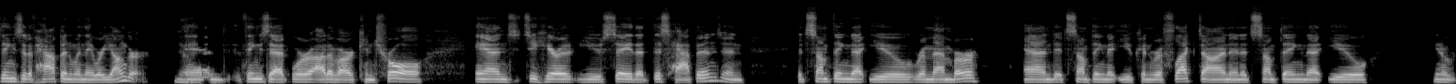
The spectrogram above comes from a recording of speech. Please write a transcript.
things that have happened when they were younger yeah. and things that were out of our control. And to hear you say that this happened and it's something that you remember and it's something that you can reflect on and it's something that you you know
